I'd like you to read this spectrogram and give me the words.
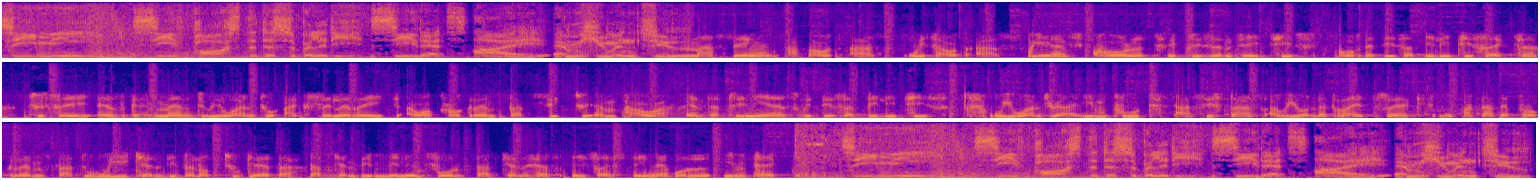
See me. See past the disability. See that I am human too. Nothing about us without us. We have called representatives of the disability sector to say, as government, we want to accelerate our programs that seek to empower entrepreneurs with disabilities. We want your input. Assist us. Are we on the right track? What are the programs that we can develop together that can be meaningful, that can have a sustainable impact? See me. See past the disability. See that I am human too.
